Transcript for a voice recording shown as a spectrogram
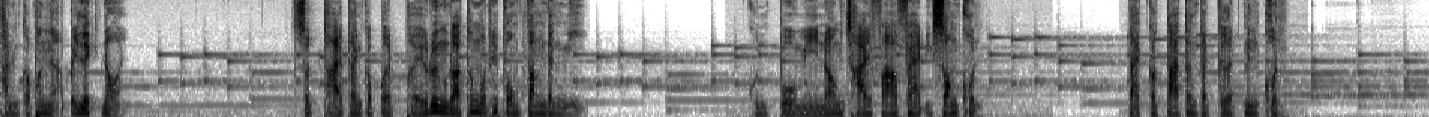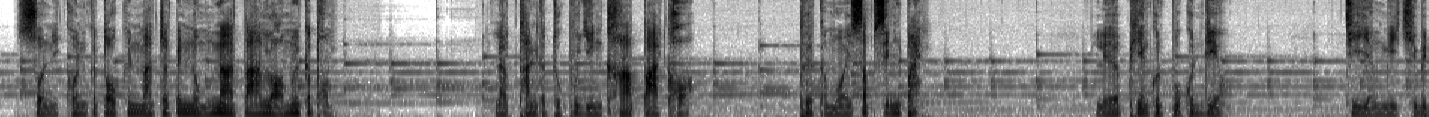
ท่านก็พังงะไปเล็กน้อย สุดท้ายท่านก็เปิดเผยเรื่องราวทั้งหมดให้ผมฟังดังนี้ คุณปู่มีน้องชายฝาแฝดอีกสองคน แต่ก็ตายตั้งแต่เกิดหนึ่งคน ส่วนอีกคนก็โตขึ้นมาจนเป็นหนุ่มหน้าตาหล่อเหมือนกับผม แล้วท่านก็ถูกผู้หญิงฆ่าปาดคอ เพื่อขโมยทรัพย์สินไป เหลือเพียงคุณปู่คนเดียว ที่ยังมีชีวิต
